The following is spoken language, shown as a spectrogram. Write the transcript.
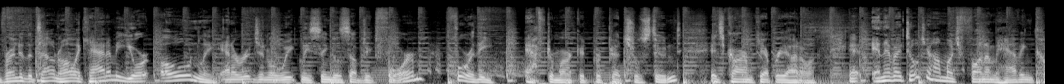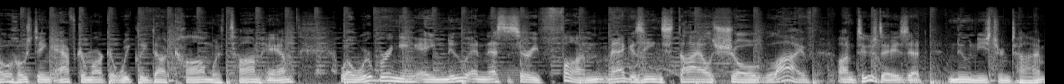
friend, to the Town Hall Academy, your only and original weekly single subject forum for the aftermarket perpetual student. It's Carm Capobianco. And, and have I told you how much fun I'm having co hosting AftermarketWeekly.com with Tom Ham? Well, we're bringing a new and necessary fun magazine style show live on Tuesdays at noon Eastern Time.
